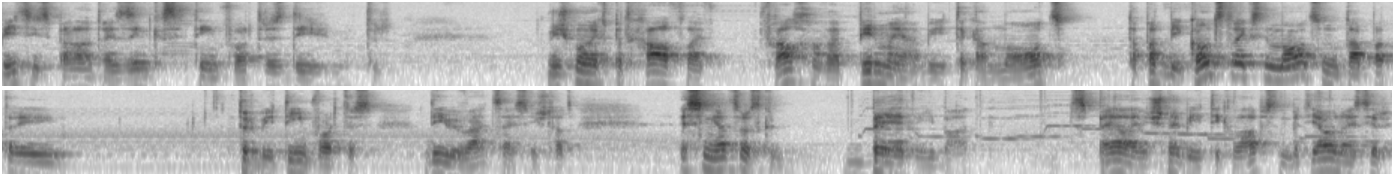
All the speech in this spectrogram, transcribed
pīcis spēlētājs zina, kas ir Team Fortress 2. Tur, viņš man liekas, pat Half-Life Falkhavā pirmajā bija tā kā mods. Tāpat bija Counter-Strike mods, un tāpat arī tur bija Team Fortress divi vecais. Viņš tāds, es viņu atceros, ka bērnībā spēlē viņš nebija tik labs, bet jaunais ir,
